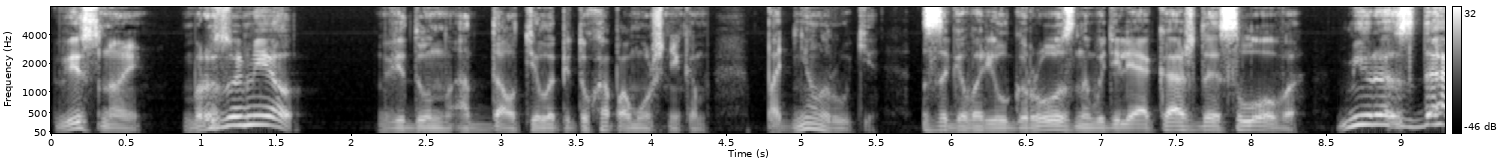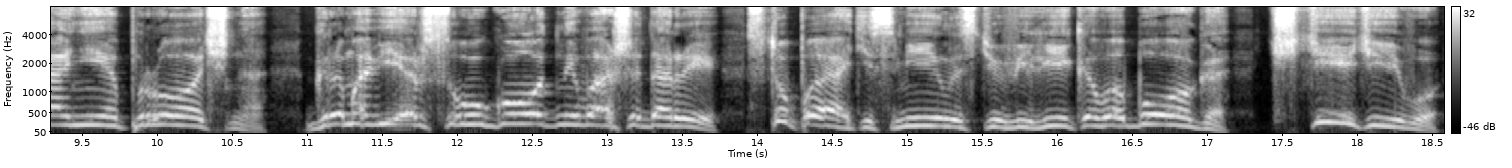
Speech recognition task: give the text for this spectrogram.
Весной. Разумел?» Ведун отдал тело петуха помощникам, поднял руки заговорил грозно, выделяя каждое слово. «Мироздание прочно! Громовержцу угодны ваши дары! Ступайте с милостью великого Бога! Чтите его,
